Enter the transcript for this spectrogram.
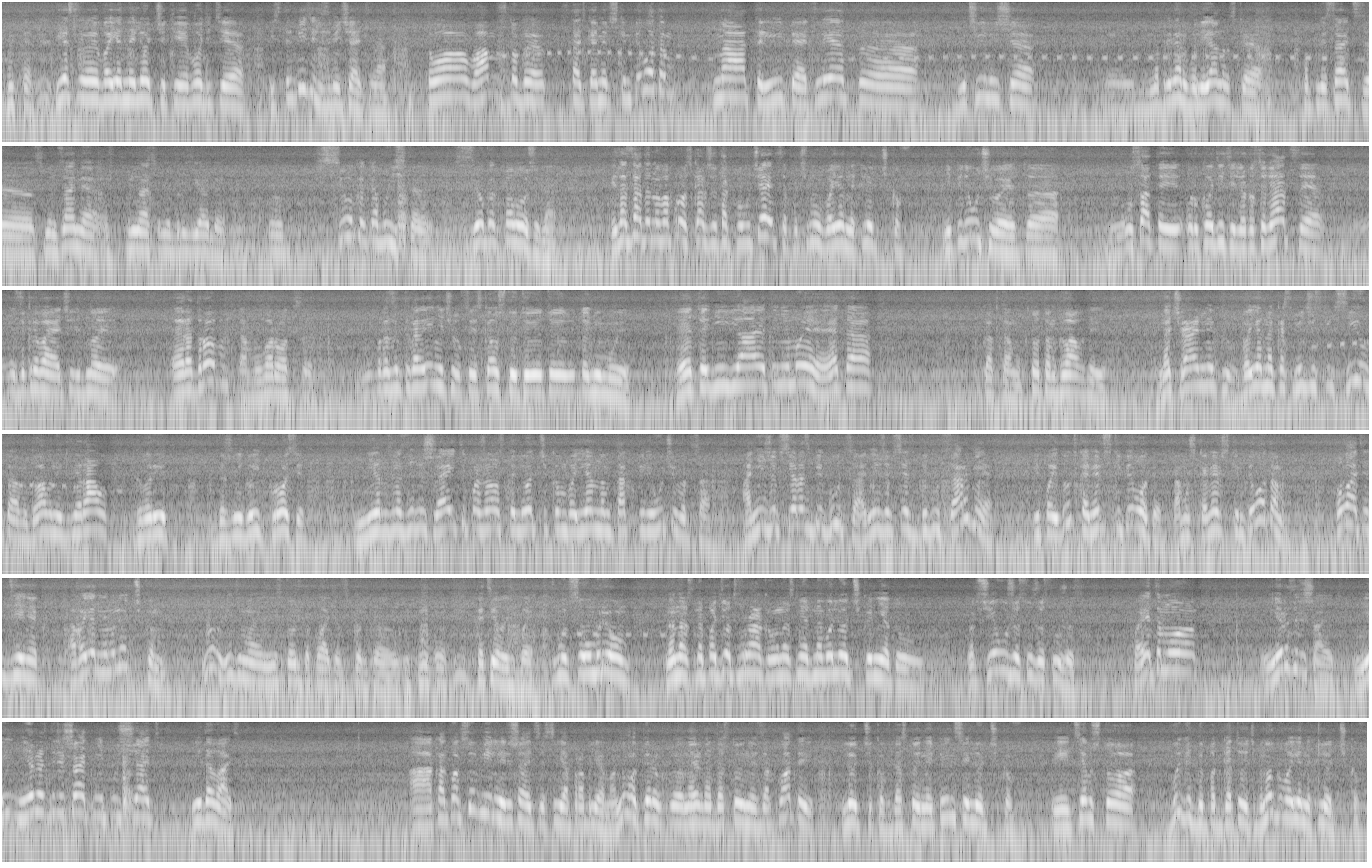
Если вы военный летчик и водите истребитель замечательно, то вам, чтобы стать коммерческим пилотом, на 3-5 лет э, в училище, например, в Ульяновское, поплясать э, с венцами нашими друзьями. Все как обычно, все как положено. И на заданный вопрос, как же так получается, почему военных летчиков не переучивает э, усатый руководитель Росавиации, закрывая очередной аэродром, там у ворот, разоткровенничался и сказал, что это, это, это не мы. Это не я, это не мы, это, как там, кто там главный, начальник военно-космических сил, там, главный генерал, говорит, даже не говорит, просит, не разрешайте, пожалуйста, летчикам военным так переучиваться. Они же все разбегутся, они же все сбегут с армии и пойдут коммерческие пилоты. Потому что коммерческим пилотам платят денег, а военным летчикам ну, видимо, не столько платят, сколько хотелось бы. Мы все умрем, на нас нападет враг, а у нас ни одного летчика нету. Вообще ужас, ужас, ужас. Поэтому не разрешают. Не, не разрешать, не пущать, не давать. А как во всем мире решается сия проблема? Ну, во-первых, наверное, достойной зарплатой летчиков, достойной пенсии летчиков. И тем, что выгодно подготовить много военных летчиков,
